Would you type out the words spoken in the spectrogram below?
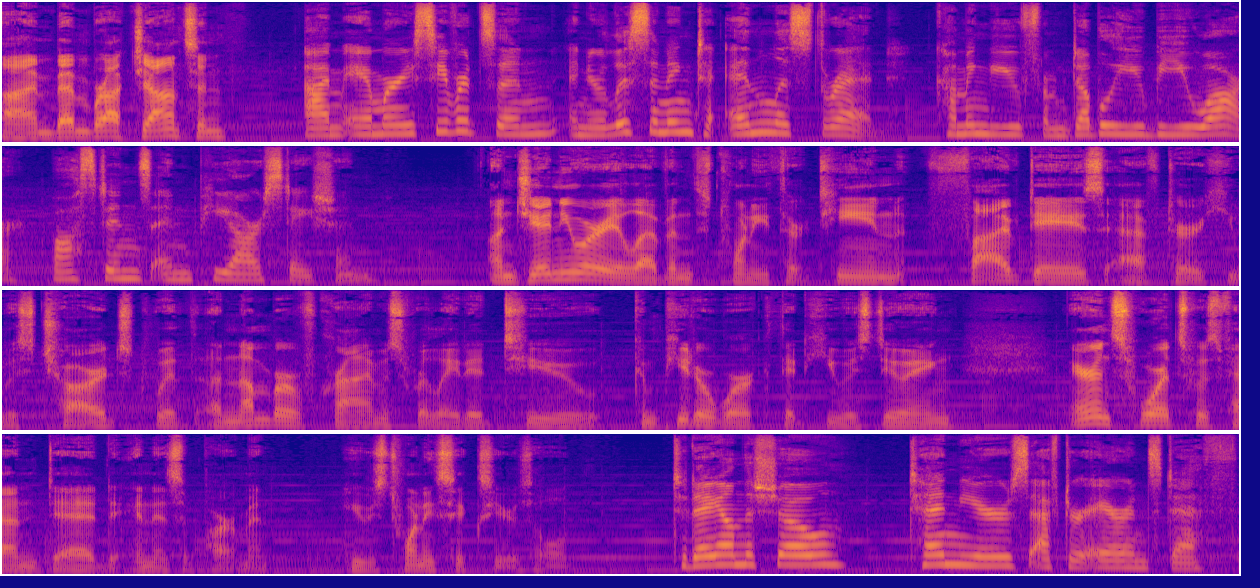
I'm Ben Brock Johnson. I'm Amory Sievertson, and you're listening to Endless Thread, coming to you from WBUR, Boston's NPR station. On January 11th, 2013, five days after he was charged with a number of crimes related to computer work that he was doing, Aaron Swartz was found dead in his apartment. He was 26 years old. Today on the show, 10 years after Aaron's death,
